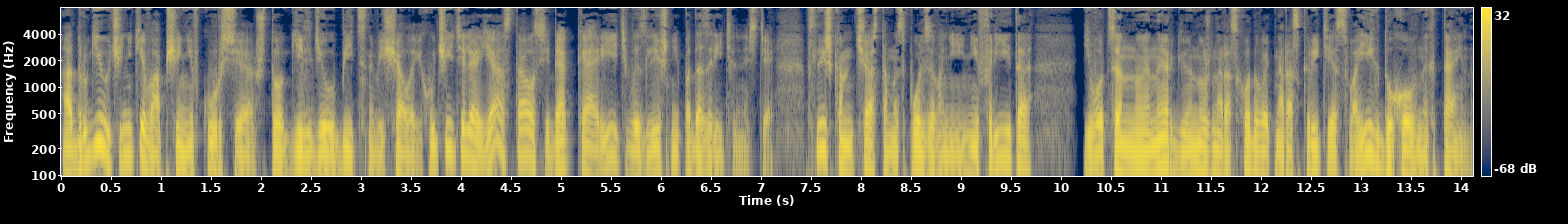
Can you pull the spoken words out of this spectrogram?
а другие ученики вообще не в курсе, что гильдия убийц навещала их учителя, я стал себя корить в излишней подозрительности, в слишком частом использовании нефрита. Его ценную энергию нужно расходовать на раскрытие своих духовных тайн,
